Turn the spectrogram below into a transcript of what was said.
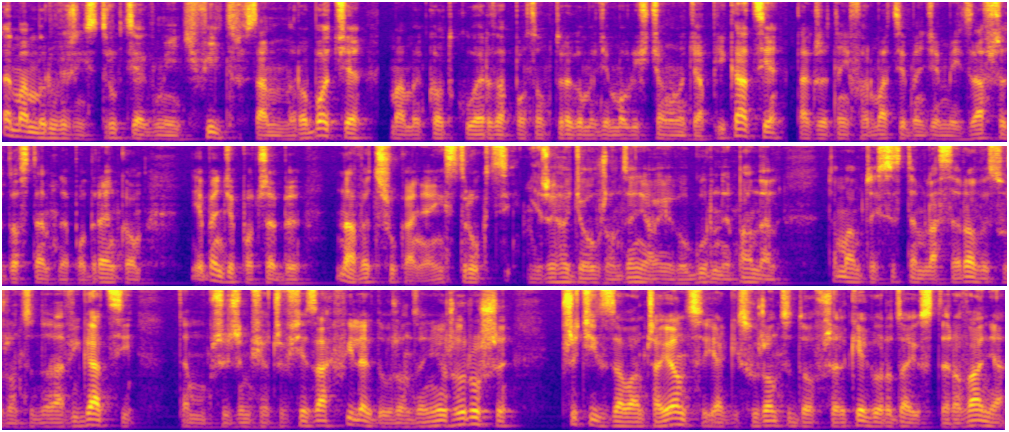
ale mamy również instrukcję jak wymienić filtr w samym robocie. Mamy kod QR za pomocą którego będziemy mogli ściągnąć aplikację, także te informacje będziemy mieć zawsze dostępne pod ręką. Nie będzie potrzeby nawet szukania instrukcji. Jeżeli chodzi o urządzenie, o jego górny panel, to mam tutaj system laserowy służący do nawigacji. Temu przyjrzymy się oczywiście za chwilę, gdy urządzenie już ruszy. Przycisk załączający, jak i służący do wszelkiego rodzaju sterowania.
